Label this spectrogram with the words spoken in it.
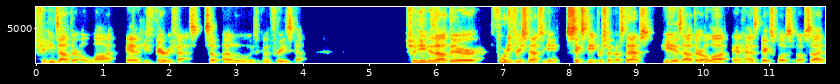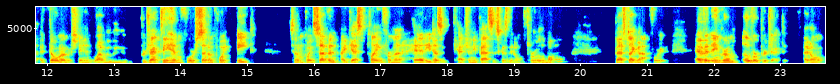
Shaheed's out there a lot, and he's very fast. So, oh, is it going to freeze? Yeah. Shaheed is out there 43 snaps a game, 60% of snaps. He is out there a lot and has explosive upside. I don't understand why we were projecting him for 7.8, 7.7. I guess playing from ahead, he doesn't catch any passes because they don't throw the ball. Best I got for you. Evan Engram, over projected. I don't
